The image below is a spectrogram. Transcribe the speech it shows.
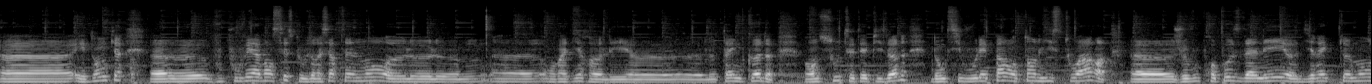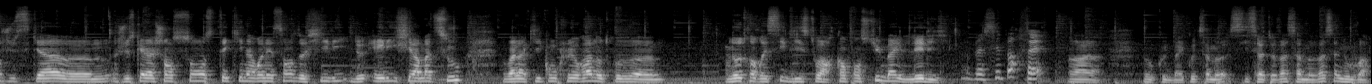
Euh, et donc, euh, vous pouvez avancer parce que vous aurez certainement euh, le, le, euh, on va dire les, euh, le timecode en dessous de cet épisode. Donc, si vous voulez pas entendre l'histoire, euh, je vous propose d'aller directement jusqu'à euh, jusqu'à la chanson Stekina Renaissance de, Hili, de Eli Shiramatsu, voilà, qui conclura notre euh, notre récit de l'histoire. Qu'en penses-tu, My Lady? Bah, c'est parfait. voilà. Donc, bah écoute, si ça te va, ça me va, ça nous va.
